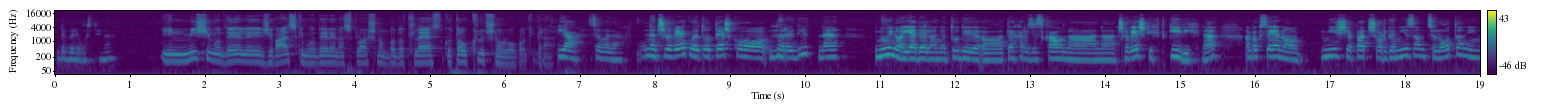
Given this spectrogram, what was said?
debelosti. Ne? In miši modeli, živalski modeli na splošno bodo tle gotovo ključno vlogo odigrali. Ja, seveda. Na človeku je to težko narediti. Ne? Nujno je delanje tudi uh, teh raziskav na, na človeških tkivih, ne? ampak vseeno, miš je pač organizem celoten in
